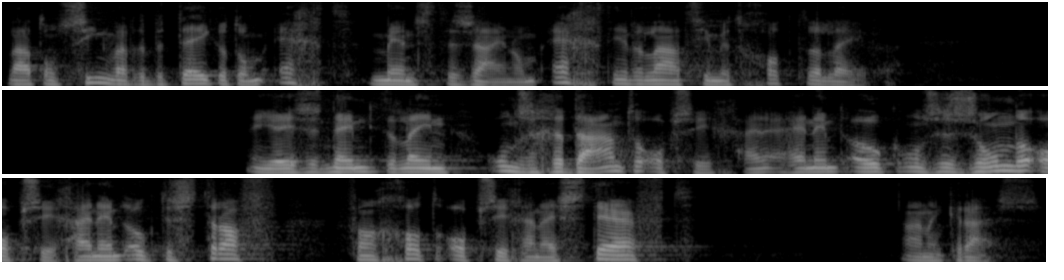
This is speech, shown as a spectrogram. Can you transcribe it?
laat ons zien wat het betekent om echt mens te zijn, om echt in relatie met God te leven. En Jezus neemt niet alleen onze gedaante op zich, hij, neemt ook onze zonde op zich. Hij neemt ook de straf van God op zich en hij sterft aan een kruis.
